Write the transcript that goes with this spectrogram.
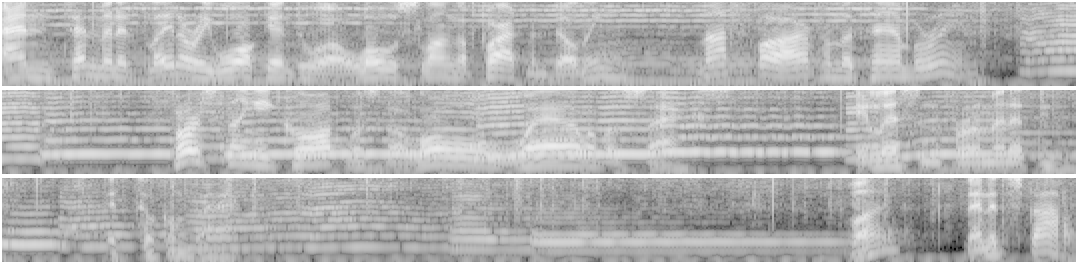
And ten minutes later, he walked into a low slung apartment building not far from the tambourine. First thing he caught was the low wail of a sax. He listened for a minute and it took him back. But then it stopped,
